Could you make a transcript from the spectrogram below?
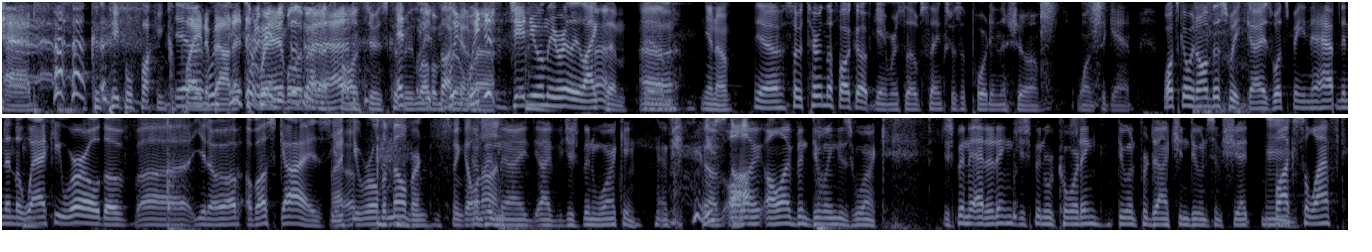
ad because people fucking complain we about it. to What do ramble this about our sponsors because we love them so we, we just genuinely really like Yeah. them. Um, Yeah. You know, Yeah, so turn the fuck up, Gamer Subs. Thanks for supporting the show once again. What's going on this week, guys? What's been happening in the wacky world of, uh, you know, of, of us guys? You Wacky know? World of Melbourne. What's been going I've on? been, uh, I, I've just been working. I've, you all, stop? I, all I've been doing is work. Just been editing, just been recording, doing production, doing some shit. Mm. Bucks left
